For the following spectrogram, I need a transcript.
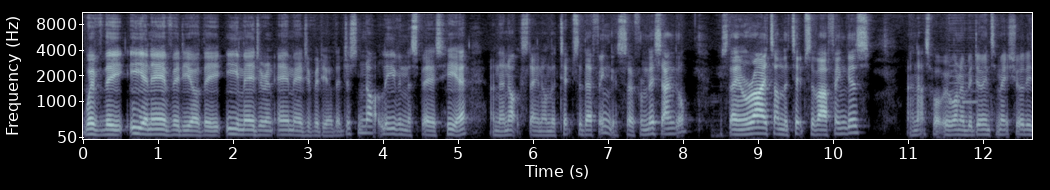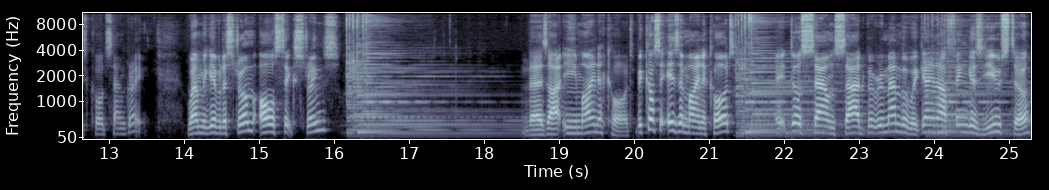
with the E and A video, the E major and A major video. They're just not leaving the space here and they're not staying on the tips of their fingers. So from this angle, we're staying right on the tips of our fingers and that's what we want to be doing to make sure these chords sound great. When we give it a strum, all six strings, there's our E minor chord. Because it is a minor chord, it does sound sad, but remember we're getting our fingers used to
